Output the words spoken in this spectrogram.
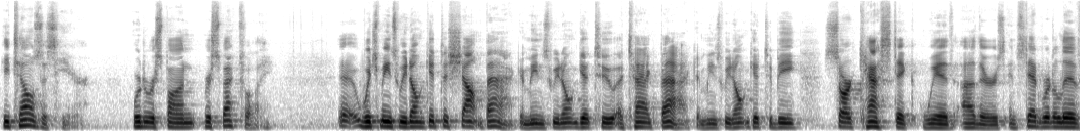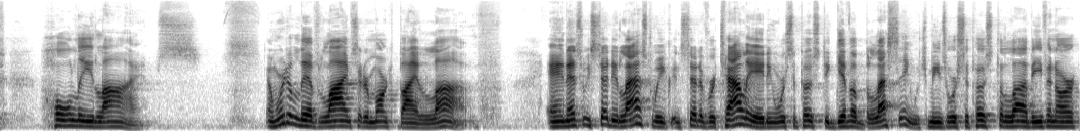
he tells us here we're to respond respectfully. Uh, which means we don't get to shout back. It means we don't get to attack back. It means we don't get to be sarcastic with others. Instead, we're to live holy lives. And we're to live lives that are marked by love. And as we studied last week, instead of retaliating, we're supposed to give a blessing, which means we're supposed to love even our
